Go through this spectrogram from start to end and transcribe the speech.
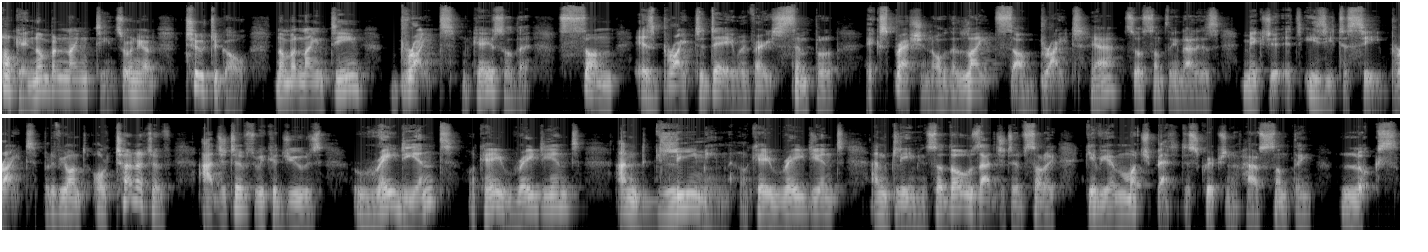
Okay, number 19. So we only got two to go. Number 19, bright. Okay, so the sun is bright today with a very simple expression, or the lights are bright. Yeah, so something that is makes you it's easy to see, bright. But if you want alternative adjectives, we could use radiant. Okay, radiant and gleaming. Okay, radiant and gleaming. So those adjectives sort of give you a much better description of how something looks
